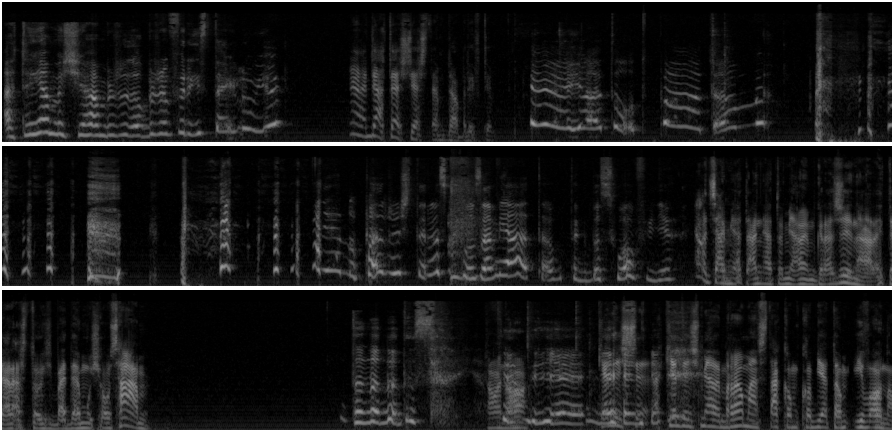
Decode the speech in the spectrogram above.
A to ja myślałam, że dobrze freestyluję. Ja, ja też jestem dobry w tym. A ja to odpadam. Nie no, pan żeś teraz pozamiatał, tak dosłownie. Od zamiatania to miałem Grażynę, ale teraz to już będę musiał sam. To no, no, to s- No, no. Nie, Kiedyś, kiedyś miałem romans z taką kobietą Iwoną.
